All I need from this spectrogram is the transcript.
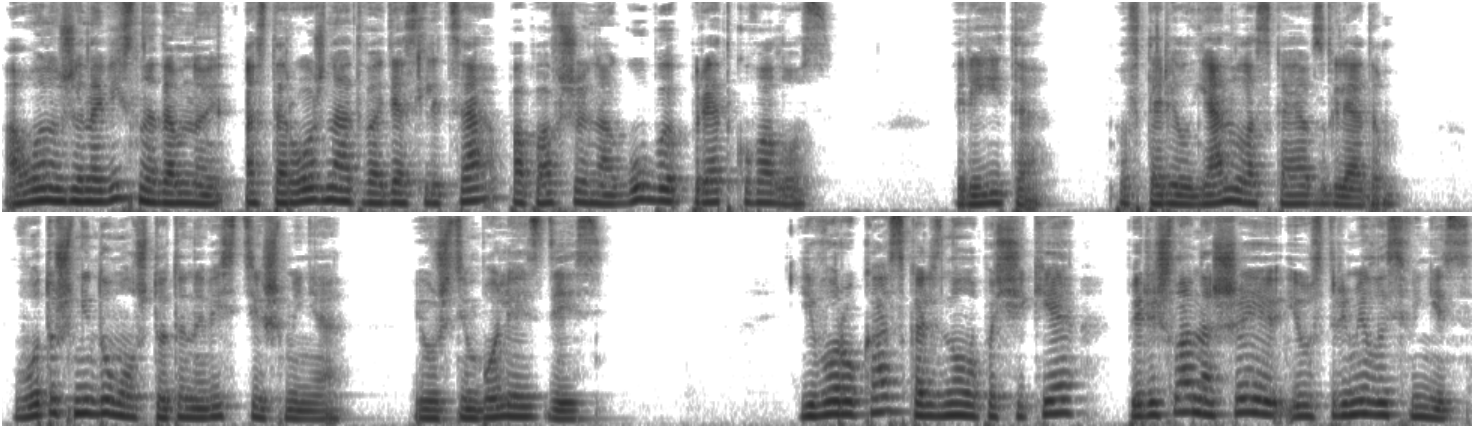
а он уже навис надо мной, осторожно отводя с лица попавшую на губы прядку волос. «Рита», — повторил Ян, лаская взглядом, — «вот уж не думал, что ты навестишь меня, и уж тем более здесь». Его рука скользнула по щеке, перешла на шею и устремилась вниз,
